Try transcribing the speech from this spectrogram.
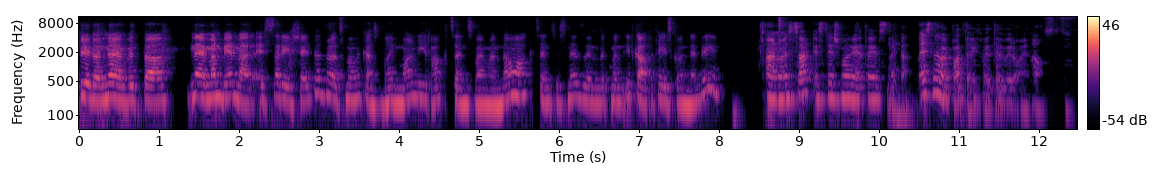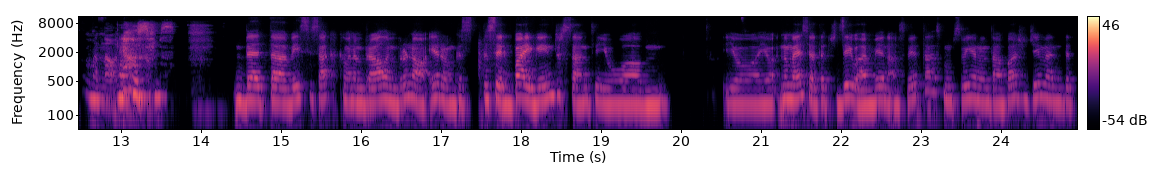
Piedod, nē, bet uh, nē, man vienmēr, es arī šeit atbraucu, man liekas, vai man ir akcents, vai man nav akcents, es nezinu, bet man ir kā teiks, ka nebija. Ā, nu es saku, es tieši Marijā teicu, kā, es nevaru pateikt, vai tev ir vai nav. Man nav jausmas. Bet uh, visi saka, ka manam brālim Bruno ir, un kas, tas ir baigi interesanti, jo Jo, jo nu, mēs jau taču dzīvojam vienās vietās, mums viena un tā paša ģimene, bet,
